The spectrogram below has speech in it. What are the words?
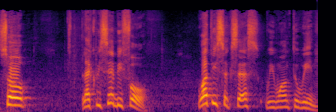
So, like we said before, what is success? We want to win.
